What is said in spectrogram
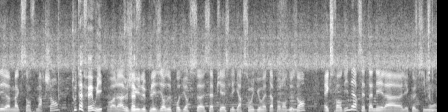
euh, Maxence Marchand. Tout à fait, oui. Voilà, j'ai eu le plaisir de produire sa, sa pièce Les garçons et Guillaume pendant deux ans. Extraordinaire cette année là, à l'école Simon.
